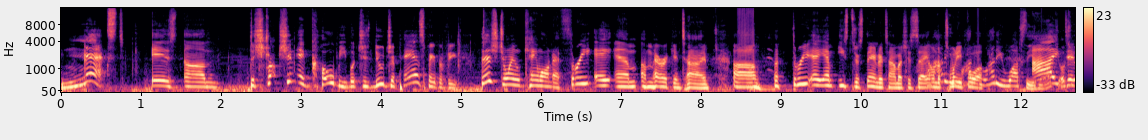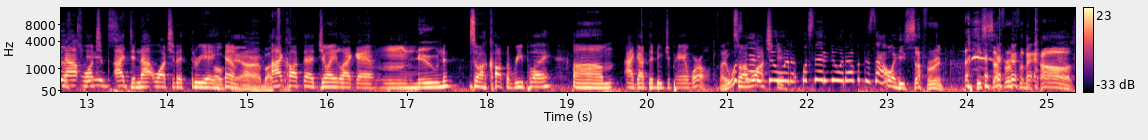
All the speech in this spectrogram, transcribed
Next is um, Destruction in Kobe, which is New Japan's pay per view. This joint came on at 3 a.m. American time, um, 3 a.m. Eastern Standard Time, I should say, How- on the how do you- 24th. how do you- how do you watch these? I did not watch. kids? I did not watch it at 3 a.m. Okay, all right, I to. caught that joint like at mm, noon, so I caught the replay. Um, I got the New Japan World, Like, what's so I Daddy watched doing? it. What's Daddy doing up at this hour? He's suffering. He's suffering for the cause.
